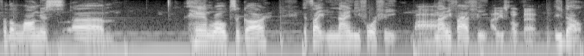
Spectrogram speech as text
for the longest. Um, hand rolled cigar, it's like 94 feet, Wow. 95 feet. How do you smoke that? You don't.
